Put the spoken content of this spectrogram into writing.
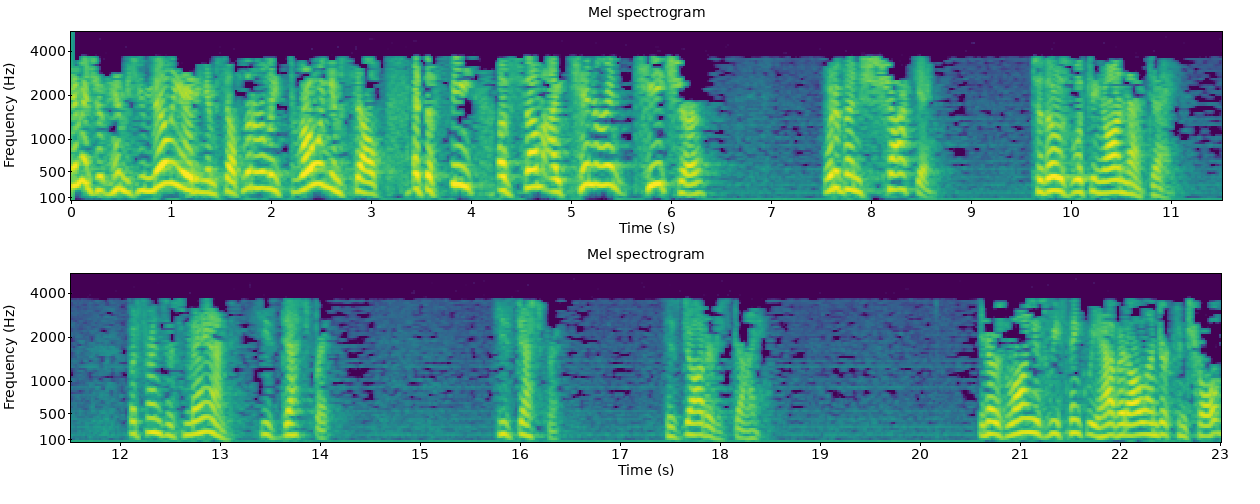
image of him humiliating himself, literally throwing himself at the feet of some itinerant teacher, would have been shocking to those looking on that day. But friends, this man, he's desperate. He's desperate. His daughter is dying. You know, as long as we think we have it all under control,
